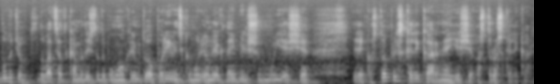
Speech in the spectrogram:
будуть даватися така медична допомога. Крім того, по Рівненському району, як найбільшому, є ще е, Костопільська лікарня, є ще Острозька лікарня.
